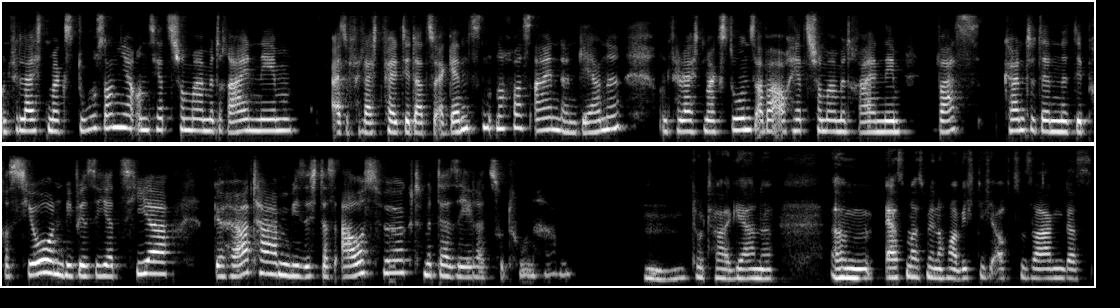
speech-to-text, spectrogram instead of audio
Und vielleicht magst du, Sonja, uns jetzt schon mal mit reinnehmen, also vielleicht fällt dir dazu ergänzend noch was ein, dann gerne. Und vielleicht magst du uns aber auch jetzt schon mal mit reinnehmen, was könnte denn eine Depression, wie wir sie jetzt hier gehört haben, wie sich das auswirkt, mit der Seele zu tun haben? Mhm, total gerne. Ähm, erstmal ist mir nochmal wichtig auch zu sagen, dass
